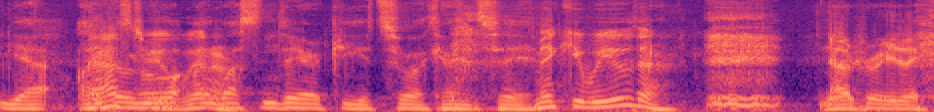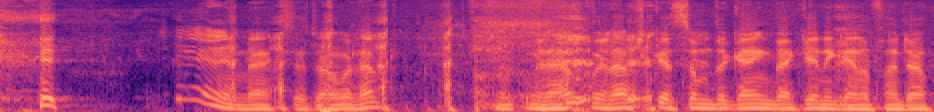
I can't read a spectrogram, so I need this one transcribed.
Yeah, There I has don't to be a know. I wasn't there, Keith, so I can't say. Mickey, were you there? not really. Yeah, Max, I don't have. We'll have, we'll have to get some of the gang back in again and find out.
